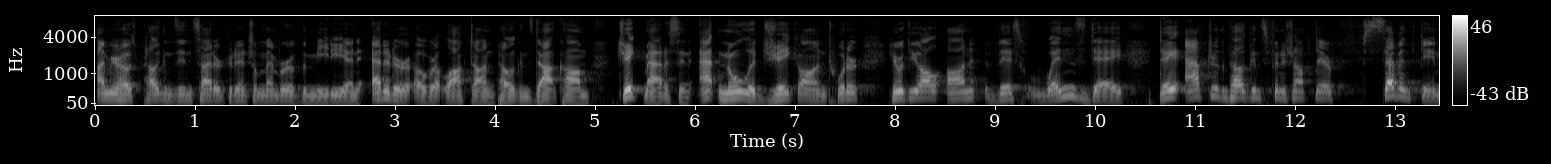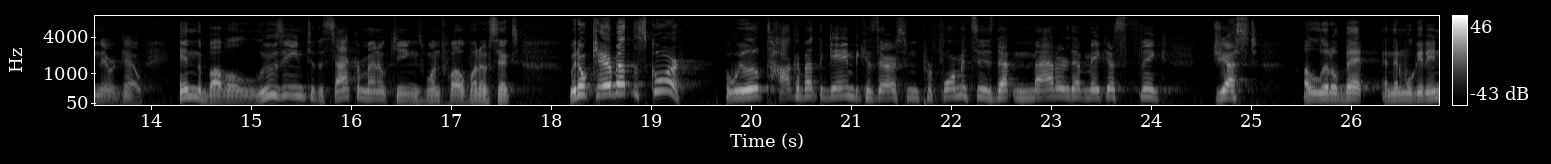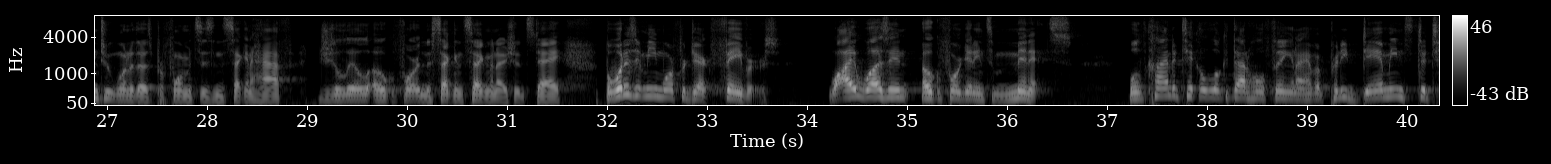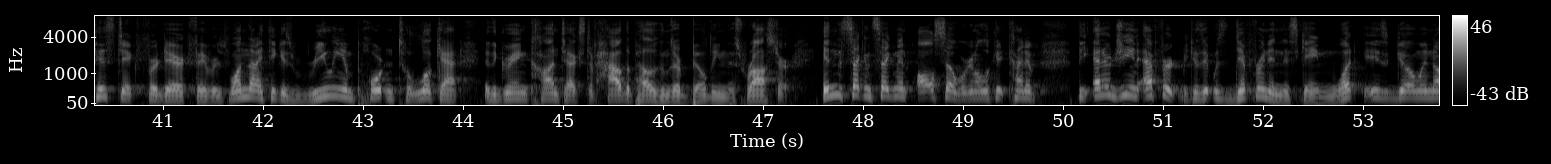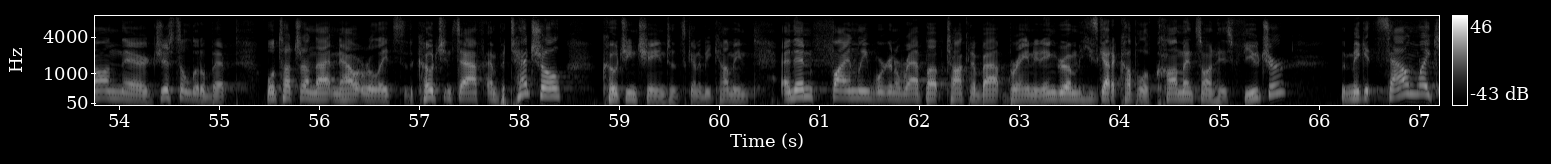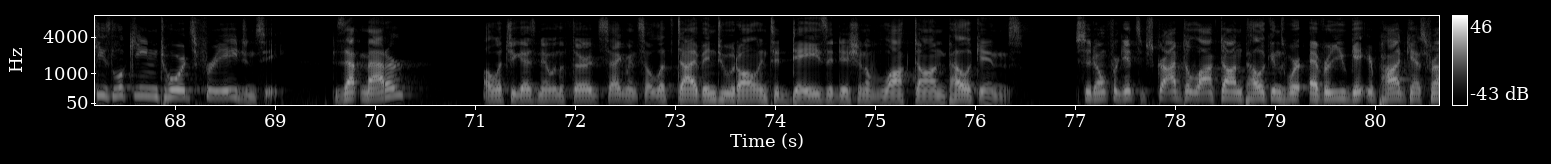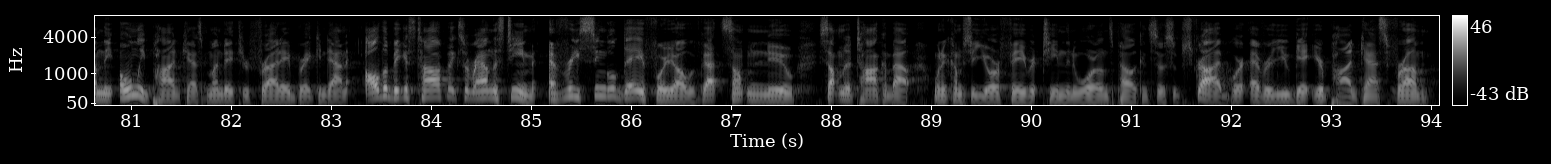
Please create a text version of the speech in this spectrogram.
I'm your host, Pelicans Insider, credential member of the media and editor over at LockedOnPelicans.com, Jake Madison at NOLA Jake on Twitter, here with you all on this Wednesday, day after the Pelicans finish off their seventh game. There we go in the bubble, losing to the Sacramento Kings 112 106. We don't care about the score, but we will talk about the game because there are some performances that matter that make us think just a little bit. And then we'll get into one of those performances in the second half Jahlil Okafor in the second segment, I should say. But what does it mean more for Derrick Favors? Why wasn't Okafor getting some minutes? We'll kind of take a look at that whole thing, and I have a pretty damning statistic for Derrick Favors, one that I think is really important to look at in the grand context of how the Pelicans are building this roster. In the second segment, also, we're going to look at kind of the energy and effort because it was different in this game. What is going on there? Just a little bit. We'll touch on that and how it relates to the coaching staff and potential coaching change that's going to be coming. And then finally, we're going to wrap up talking about Brandon Ingram. He's got a couple of comments on his future that make it sound like he's looking towards free agency. Does that matter? I'll let you guys know in the third segment. So let's dive into it all in today's edition of Locked On Pelicans. So don't forget, subscribe to Locked On Pelicans wherever you get your podcast from. The only podcast Monday through Friday breaking down all the biggest topics around this team every single day for y'all. We've got something new, something to talk about when it comes to your favorite team, the New Orleans Pelicans. So subscribe wherever you get your podcast from.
